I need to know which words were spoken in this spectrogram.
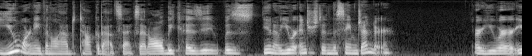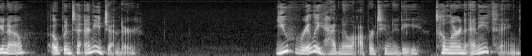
you weren't even allowed to talk about sex at all because it was, you know, you were interested in the same gender or you were, you know, open to any gender. You really had no opportunity to learn anything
